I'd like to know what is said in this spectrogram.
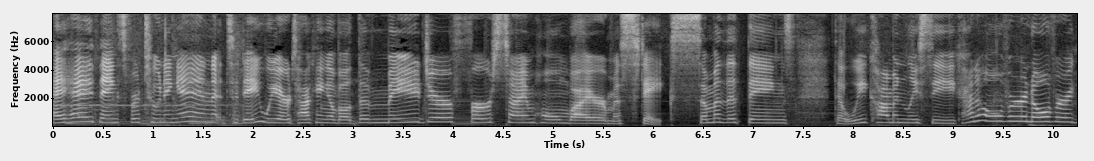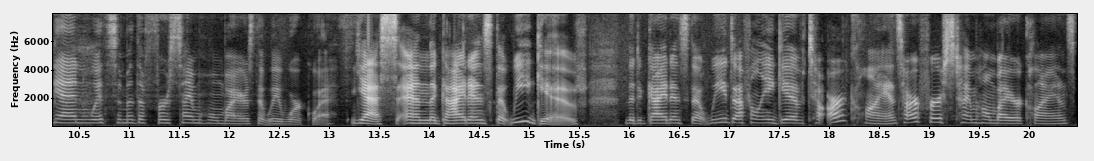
Hey, hey, thanks for tuning in. Today we are talking about the major first time home buyer mistakes. Some of the things that we commonly see kind of over and over again with some of the first time homebuyers that we work with. Yes, and the guidance that we give, the guidance that we definitely give to our clients, our first time home buyer clients,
